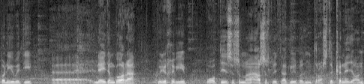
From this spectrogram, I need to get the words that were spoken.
bod ni wedi uh, wneud yn gorau. Cwyliwch chi fi bob dydd sy'n yma a os sy'n dwi wedi bod yn dros y cyneuon.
